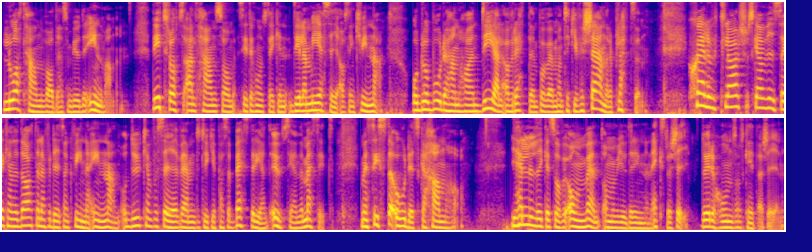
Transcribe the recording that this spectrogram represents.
Låt han vara den som bjuder in mannen. Det är trots allt han som, citationstecken, delar med sig av sin kvinna. Och då borde han ha en del av rätten på vem han tycker förtjänar platsen. Självklart ska han visa kandidaterna för dig som kvinna innan och du kan få säga vem du tycker passar bäst rent utseendemässigt. Men sista ordet ska han ha. Gäller likaså vid omvänt om man bjuder in en extra tjej. Då är det hon som ska hitta tjejen.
